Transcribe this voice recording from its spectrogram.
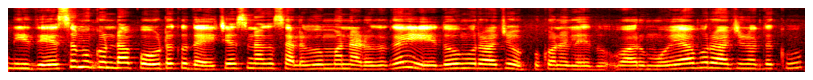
నీ దేశము గుండా పోవుటకు దయచేసి నాకు సెలవిమ్మని అడగగా ఏదోము రాజు ఒప్పుకొనలేదు. వారు మోయాబు రాజునతకు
